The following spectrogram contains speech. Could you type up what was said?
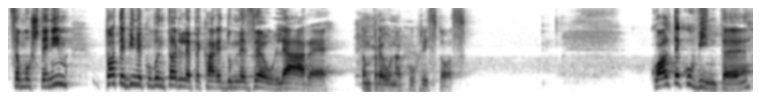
să moștenim toate binecuvântările pe care Dumnezeu le are împreună cu Hristos. Cu alte cuvinte,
